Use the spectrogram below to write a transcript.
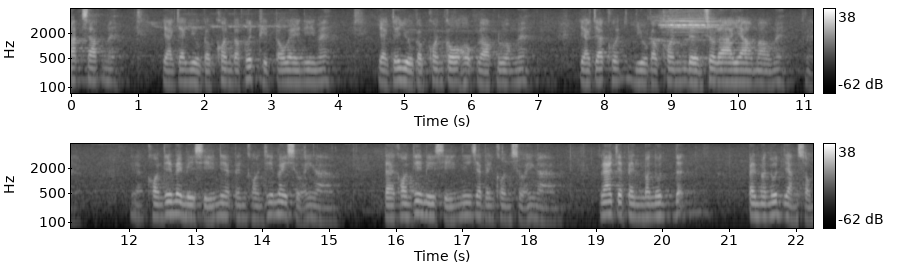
ลักทรัพย์ไหม อยากจะอยู่กับคนประพฤติผิดประเวณีไหมอยากจะอยู่กับคนโกหกหลอกลวงไหมอยากจะอยู่กับคนเดินสุรายาวเมาไหมคนที่ไม่มีศีลเนี่ยเป็นคนที่ไม่สวยงาม แต่คนที่มีศีลนี่จะเป็นคนสวยงาม และจะเป็นมนุษย์เป็นมนุษย์อย่างสม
